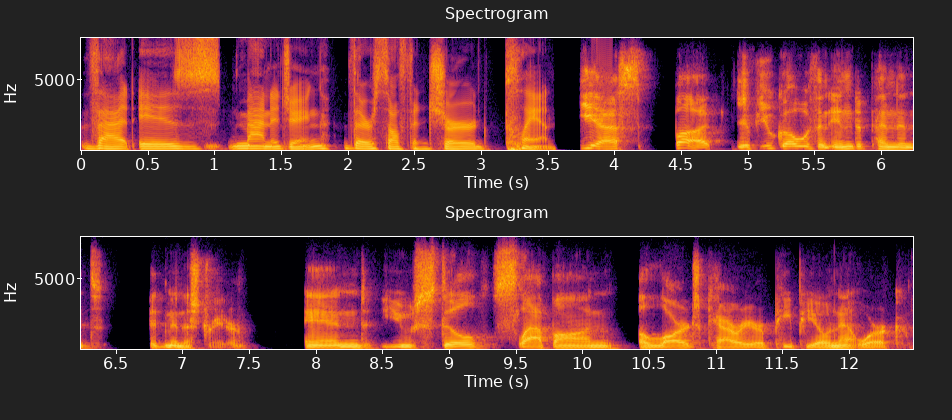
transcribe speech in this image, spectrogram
that is managing their self insured plan. Yes, but if you go with an independent administrator and you still slap on a large carrier PPO network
